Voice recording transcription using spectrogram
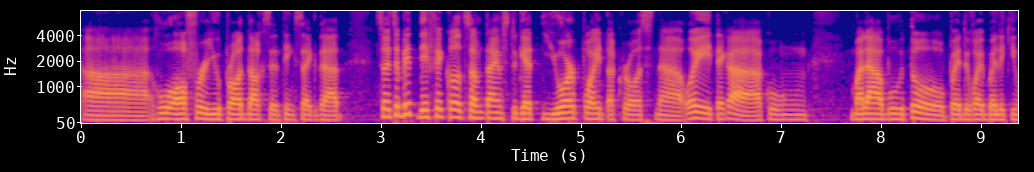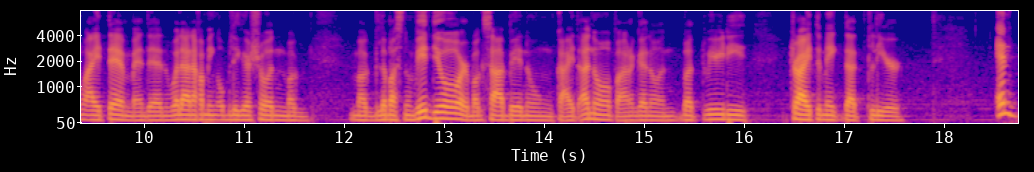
uh, who offer you products and things like that. So it's a bit difficult sometimes to get your point across na, oy, teka, kung malabo to, pwede ko ibalik yung item and then wala na kaming obligasyon mag maglabas ng video or magsabi nung kahit ano, parang ganun. But we really try to make that clear. And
